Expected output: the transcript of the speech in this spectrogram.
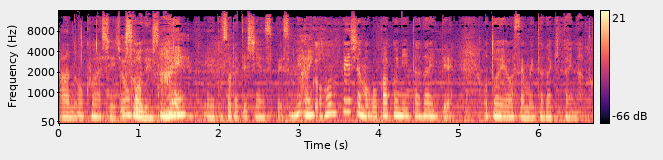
あの詳しい情報そうですね、はい。えー、子育て支援スペースミルク、はい、ホームページもご確認いただいてお問い合わせもいただきたいなと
